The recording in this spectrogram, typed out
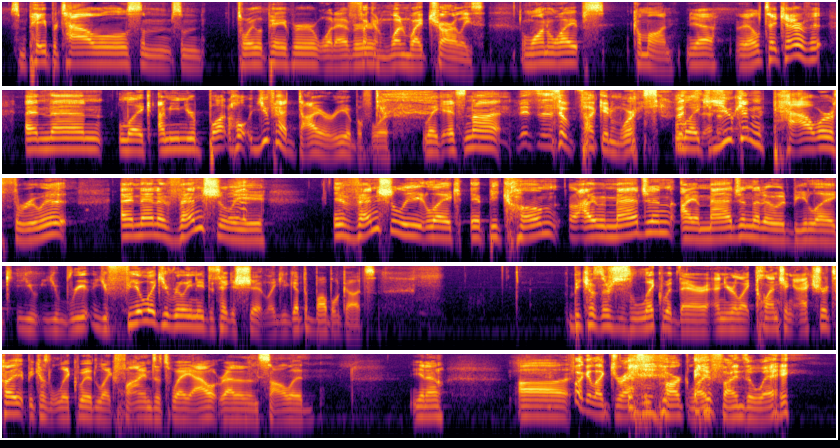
some paper towels, some some toilet paper, whatever. Fucking one wipe Charlie's. One wipes. Come on, yeah, they'll take care of it. And then, like, I mean, your butthole. You've had diarrhea before. like, it's not This is the fucking worst. like you can power through it and then eventually eventually like it become i imagine i imagine that it would be like you you re- you feel like you really need to take a shit like you get the bubble guts because there's just liquid there and you're like clenching extra tight because liquid like finds its way out rather than solid you know uh fucking like Jurassic Park. Life finds a way.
